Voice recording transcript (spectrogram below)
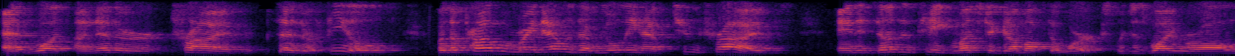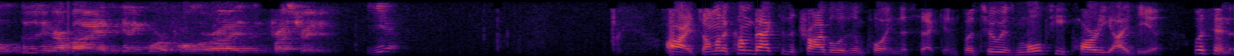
at what another tribe says or feels. But the problem right now is that we only have two tribes, and it doesn't take much to gum up the works, which is why we're all losing our minds, getting more polarized and frustrated. Yeah. All right, so I'm going to come back to the tribalism point in a second, but to his multi-party idea. Listen,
